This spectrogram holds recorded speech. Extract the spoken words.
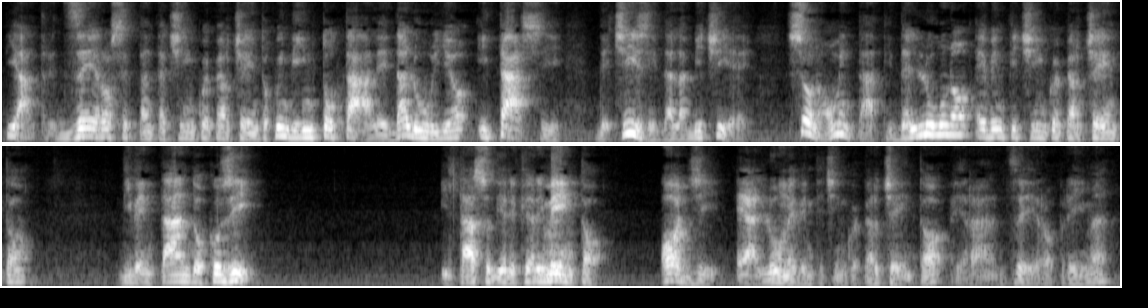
di altri 0,75%, quindi in totale da luglio i tassi decisi dalla BCE sono aumentati dell'1,25%, diventando così il tasso di riferimento. Oggi è all'1,25%, era 0 prima,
